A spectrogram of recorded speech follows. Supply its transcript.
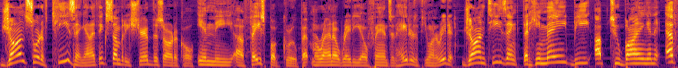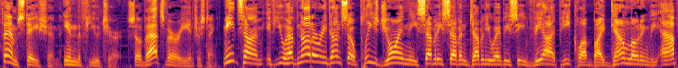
John sort of teasing, and I think somebody shared this article in the uh, Facebook group at Morano Radio Fans and Haters if you want to read it. John teasing that he may be up to buying an FM station in the future. So that's very interesting. Meantime, if you have not already done so, please join the 77 WABC VIP Club by downloading the app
